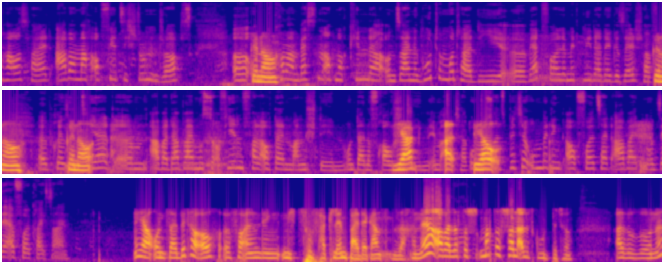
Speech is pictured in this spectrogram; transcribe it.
Den Haushalt, aber mach auch 40 Stunden Jobs äh, genau. Und bekomme am besten auch noch Kinder und seine gute Mutter, die äh, wertvolle Mitglieder der Gesellschaft genau. äh, präsentiert. Genau. Ähm, aber dabei musst du auf jeden Fall auch deinen Mann stehen und deine Frau ja, stehen im Alltag. Und ja. du sollst bitte unbedingt auch Vollzeit arbeiten und sehr erfolgreich sein. Ja, und sei bitte auch äh, vor allen Dingen nicht zu verklemmt bei der ganzen Sache, ne? Aber lass das, mach das schon alles gut, bitte. Also so, ne?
